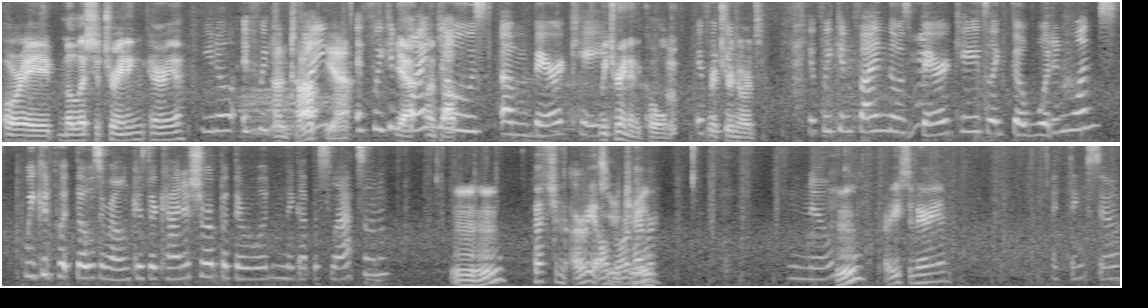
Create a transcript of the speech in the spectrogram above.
or a militia training area. You know, if we can On top, find yeah. if we can Yeah, find those um barricades, We train in the cold. If We're we true can- Nords. If we can find those barricades, like the wooden ones, we could put those around because they're kind of short, but they're wooden. They got the slats on them. Mhm. Question: Are we all Is your No, Hmm. Are you Cimmerian? I think so.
